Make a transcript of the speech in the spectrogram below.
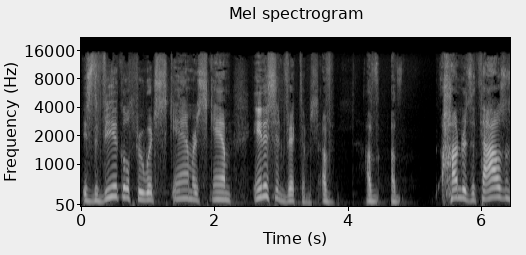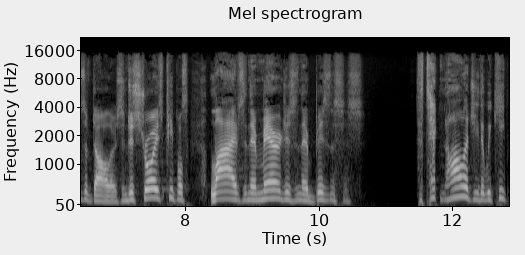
is the vehicle through which scammers scam innocent victims of, of, of hundreds of thousands of dollars and destroys people's lives and their marriages and their businesses. The technology that we keep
